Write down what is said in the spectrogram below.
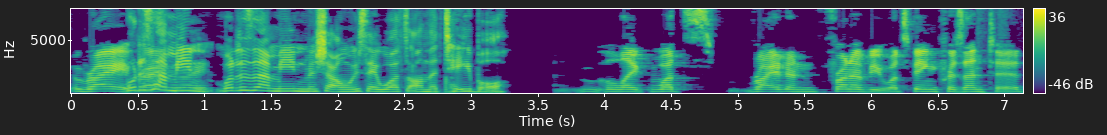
Right. What does right, that mean? right. What does that mean, Michelle, when we say what's on the table? Like what's right in front of you? What's being presented?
